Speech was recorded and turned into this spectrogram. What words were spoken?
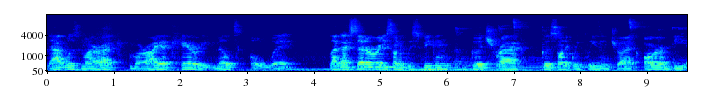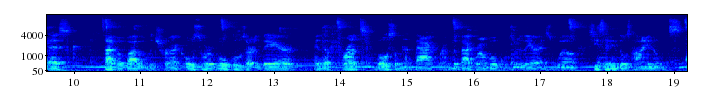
That was Mariah, Mariah Carey, Melt Away. Like I said already, sonically speaking, good track, good sonically pleasing track, R&B-esque type of vibe of the track. Also, her vocals are there in the front, also in the background. The background vocals are there as well. She's hitting those high notes.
